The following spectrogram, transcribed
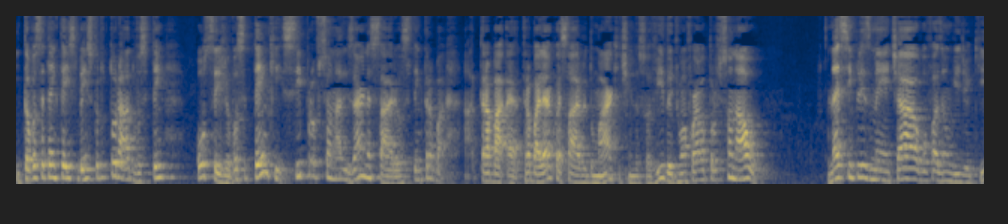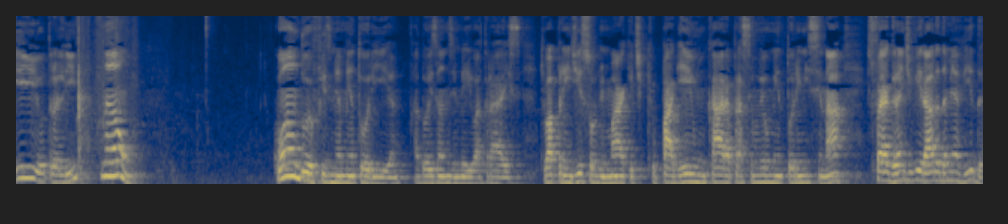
Então você tem que ter isso bem estruturado. Você tem ou seja, você tem que se profissionalizar nessa área, você tem que traba traba é, trabalhar com essa área do marketing da sua vida de uma forma profissional. Não é simplesmente, ah, eu vou fazer um vídeo aqui, outro ali. Não. Quando eu fiz minha mentoria há dois anos e meio atrás, que eu aprendi sobre marketing, que eu paguei um cara para ser meu mentor e me ensinar, isso foi a grande virada da minha vida.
